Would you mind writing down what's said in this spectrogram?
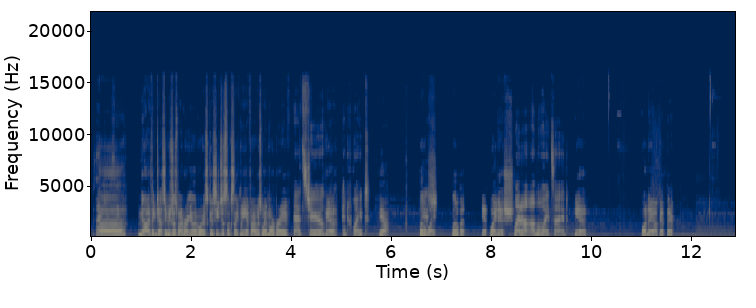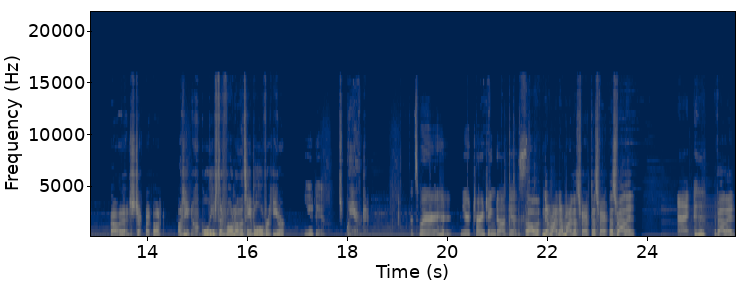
Was that Uh, Jesse? no, I think Jesse was just my regular voice because he just looks like me if I was way more brave. That's true. Yeah, And white. Yeah. A little Ish. white, a little bit. Yeah, whitish. Why not on the white side? Yeah. One day I'll get there. Oh, I just checked my phone. Why do you, who leaves their phone on the table over here? You do. It's weird. That's where your charging dock is. Oh, never mind, never mind. That's fair. That's fair. That's valid. Uh, they Valid.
